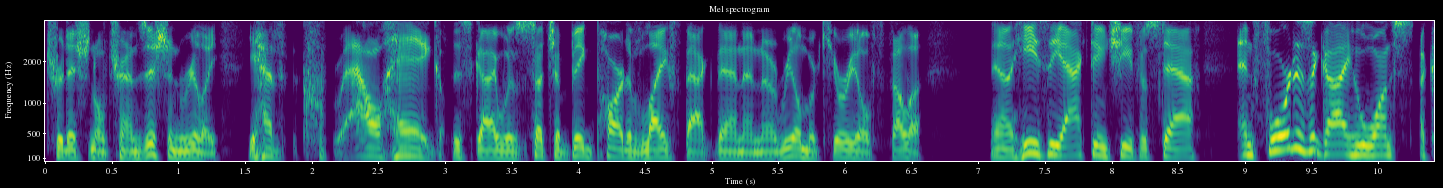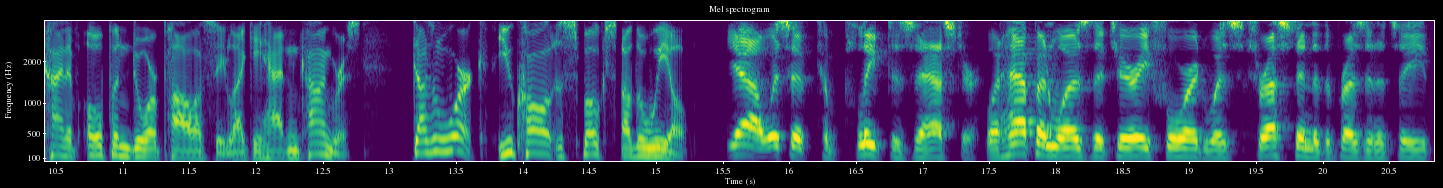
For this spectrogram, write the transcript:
traditional transition, really. You have Al Haig. This guy was such a big part of life back then and a real mercurial fella. Now, he's the acting chief of staff. And Ford is a guy who wants a kind of open door policy like he had in Congress. Doesn't work. You call it the spokes of the wheel. Yeah, it was a complete disaster. What happened was that Jerry Ford was thrust into the presidency.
